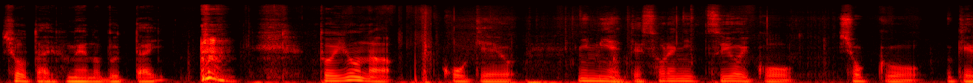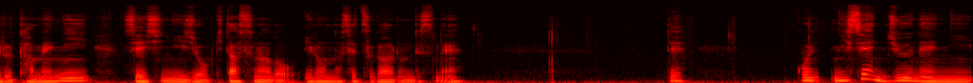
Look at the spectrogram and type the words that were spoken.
正体不明の物体 というような光景に見えてそれに強いこうショックを受けるために精神に異常をきたすなどいろんな説があるんですね。でこれ2010年に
